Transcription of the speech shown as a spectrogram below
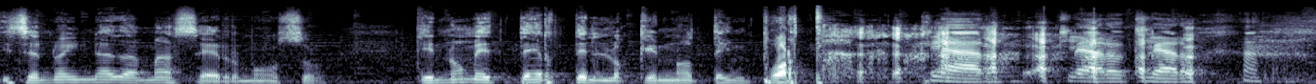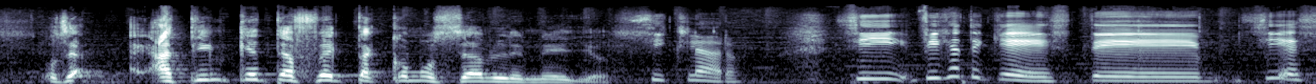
Dice, no hay nada más hermoso que no meterte en lo que no te importa. Claro, claro, claro. O sea, ¿a ti en qué te afecta cómo se hablen ellos? Sí, claro. Sí, fíjate que este, sí es,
